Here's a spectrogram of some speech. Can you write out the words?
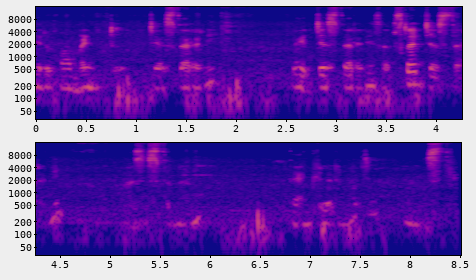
మీరు కామెంట్ చేస్తారని వెయిట్ చేస్తారని సబ్స్క్రైబ్ చేస్తారని ఆశిస్తున్నాను. థ్యాంక్ యూ వెరీ మచ్ నమస్తే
